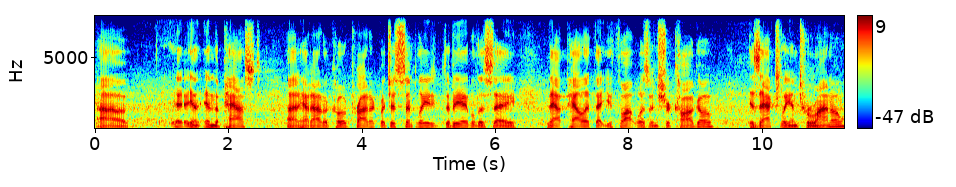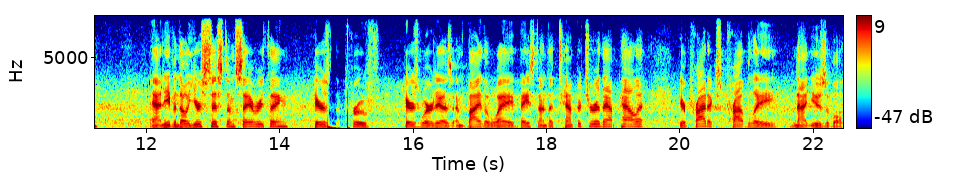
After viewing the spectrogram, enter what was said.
uh, in, in, the past. Uh, it had out of code product, but just simply to be able to say that pallet that you thought was in Chicago is actually in Toronto. And even though your systems say everything, here's the proof, here's where it is. And by the way, based on the temperature of that pallet, your product's probably not usable.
